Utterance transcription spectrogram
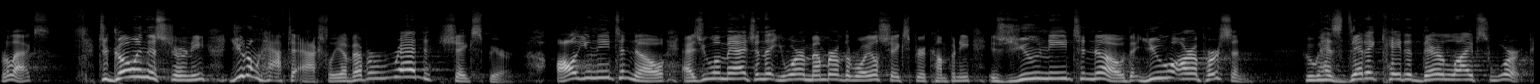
relax. To go in this journey, you don't have to actually have ever read Shakespeare. All you need to know, as you imagine that you are a member of the Royal Shakespeare Company, is you need to know that you are a person who has dedicated their life's work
